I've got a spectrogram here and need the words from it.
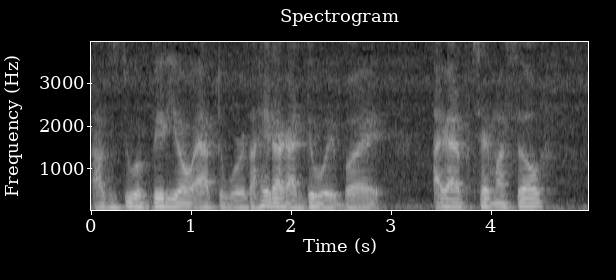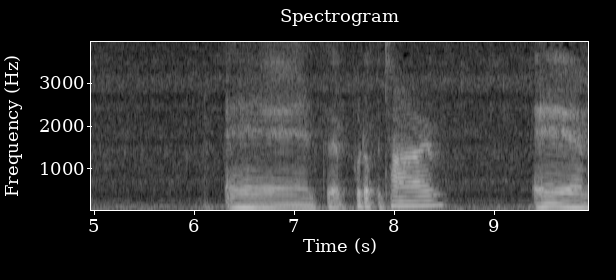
I'll just do a video afterwards. I hate I gotta do it, but I gotta protect myself and to put up the time and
